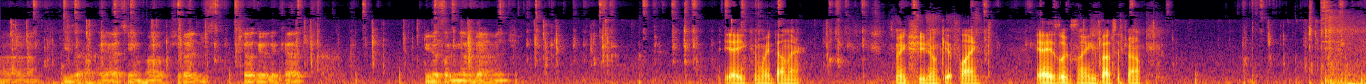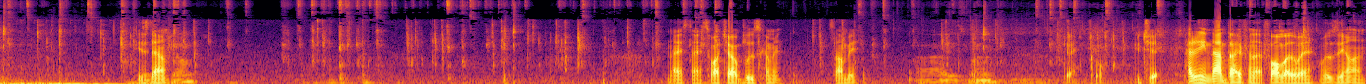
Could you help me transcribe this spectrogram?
Uh, he's out. Yeah, I see him up. Should I just shell here the catch? He does like no damage. Yeah, you can wait down there. Just make sure you don't get flanked. Yeah, he looks like he's about to jump. He's down. Jump. Nice, nice. Watch out, blue's coming. Zombie. Uh. Okay, cool. Good shit. How did he not die from that fall, by the way? What was he on?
